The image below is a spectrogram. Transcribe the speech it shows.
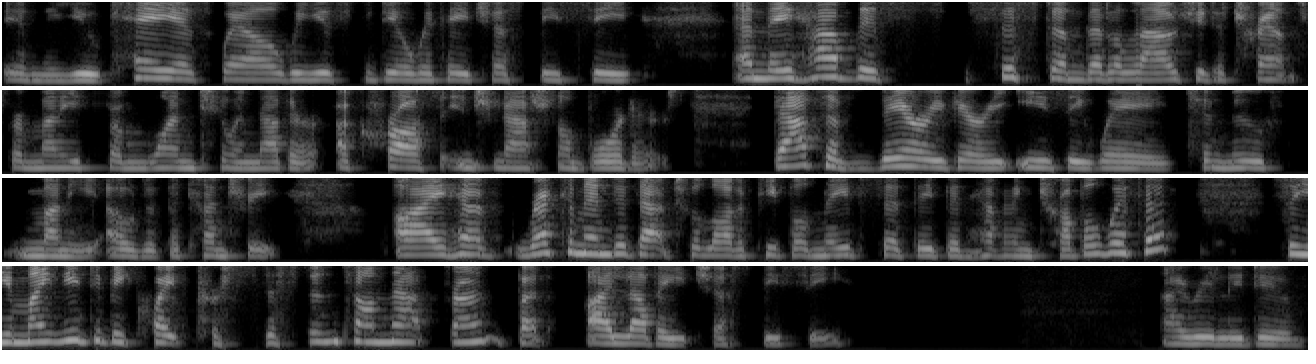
in the UK as well. We used to deal with HSBC. And they have this system that allows you to transfer money from one to another across international borders. That's a very, very easy way to move money out of the country. I have recommended that to a lot of people, and they've said they've been having trouble with it. So you might need to be quite persistent on that front, but I love HSBC. I really do.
